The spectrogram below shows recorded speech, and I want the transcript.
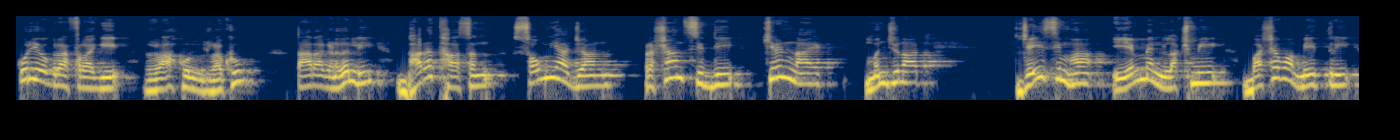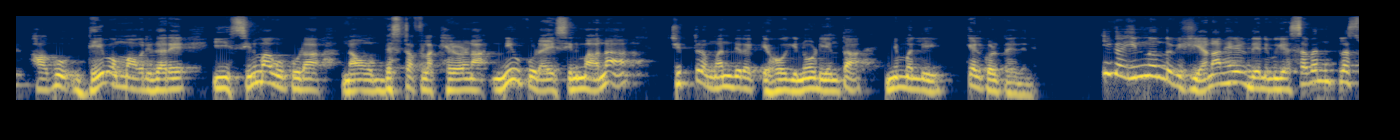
ಕೊರಿಯೋಗ್ರಾಫರ್ ಆಗಿ ರಾಹುಲ್ ರಘು ತಾರಾಗಣದಲ್ಲಿ Bharath Hassan, Soumya John, Prashanth Siddi, Kiran Nayak, Manjunath Jayasimha M N Lakshmi Basava Metri ಹಾಗೂ ದೇವಮ್ಮ ಅವರಿದ್ದಾರೆ. ಈ ಸಿನಿಮಾಗೂ ಕೂಡ ನಾವು ಬೆಸ್ಟ್ ಆಫ್ ಲಕ್ ಹೇಳೋಣ. ನೀವು ಕೂಡ ಈ ಸಿನಿಮಾನ ಚಿತ್ರಮಂದಿರಕ್ಕೆ ಹೋಗಿ ನೋಡಿ ಅಂತ ನಿಮ್ಮಲ್ಲಿ ಕೇಳ್ಕೊಳ್ತಾ ಇದ್ದೇನೆ. ಈಗ ಇನ್ನೊಂದು ವಿಷಯ. ನಾನು ಹೇಳಿದೆ ನಿಮಗೆ ಸೆವೆನ್ ಪ್ಲಸ್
